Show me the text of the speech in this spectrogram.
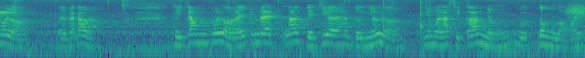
khối lượng. Vậy bắt đầu nè. Thì trong khối lượng ấy chúng ta nó để chia thành từ nhớ lượng nhưng mà nó sẽ có những từng loại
